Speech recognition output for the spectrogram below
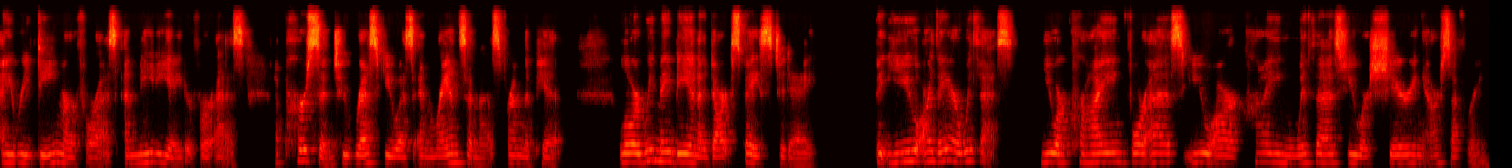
a redeemer for us, a mediator for us, a person to rescue us and ransom us from the pit. Lord, we may be in a dark space today, but you are there with us. You are crying for us. You are crying with us. You are sharing our suffering.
